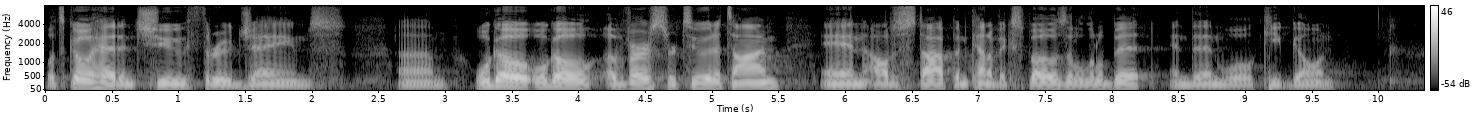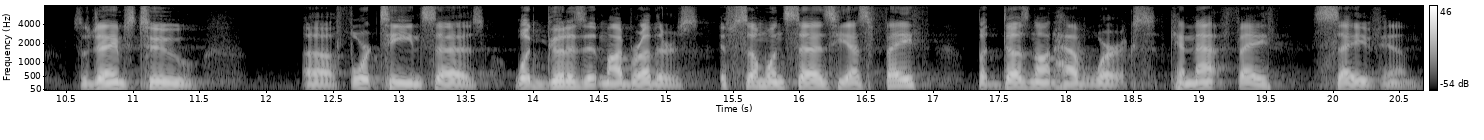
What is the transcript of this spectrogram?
let's go ahead and chew through James. Um, we'll, go, we'll go a verse or two at a time, and I'll just stop and kind of expose it a little bit, and then we'll keep going. So, James 2 uh, 14 says, What good is it, my brothers, if someone says he has faith but does not have works? Can that faith save him?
